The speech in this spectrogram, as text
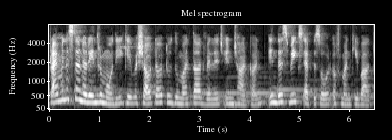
Prime Minister Narendra Modi gave a shout out to Dumartar village in Jharkhand in this week's episode of Mann Ki Baat.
